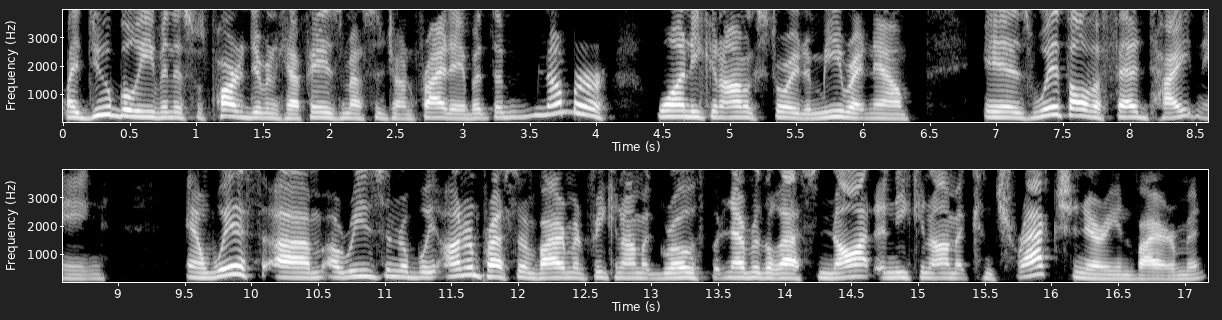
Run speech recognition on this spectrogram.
I do believe, and this was part of Dividend Cafe's message on Friday, but the number one economic story to me right now is with all the Fed tightening, and with um, a reasonably unimpressive environment for economic growth, but nevertheless not an economic contractionary environment,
